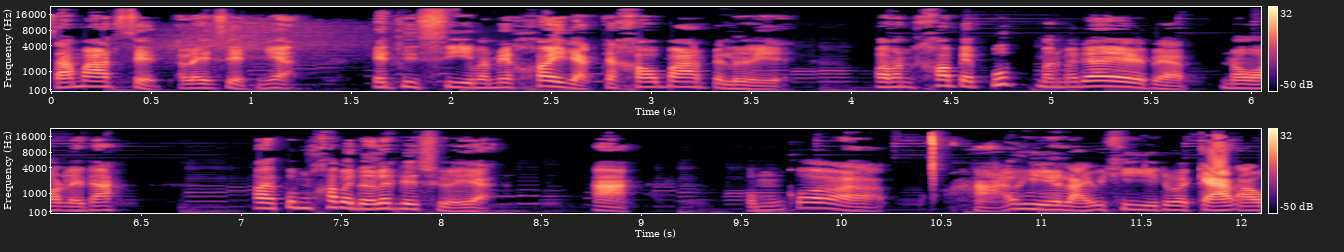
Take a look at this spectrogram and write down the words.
สร้างบ้านเสร็จอะไรเสร็จเนี่ย NPC มันไม่ค่อยอยากจะเข้าบ้านไปเลย พอมันเข้าไปปุ๊บมันไม่ได้แบบนอนเลยนะเข้าไปปุ๊บเข้าไปเดินเล่นเฉยๆอะอะผมก็หาวิธีหลายวิธีโดยการเอา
